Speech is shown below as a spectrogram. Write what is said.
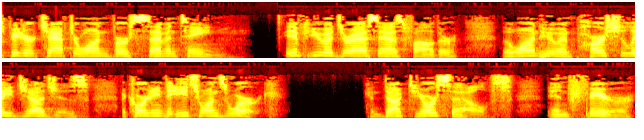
Peter chapter 1 verse 17. If you address as Father the one who impartially judges according to each one's work, conduct yourselves in fear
